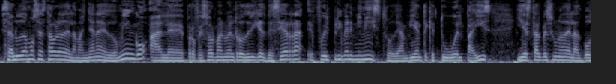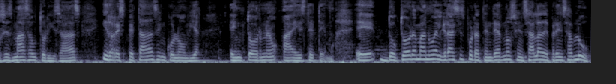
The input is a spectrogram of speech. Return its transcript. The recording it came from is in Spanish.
Saludamos a esta hora de la mañana de domingo al eh, profesor Manuel Rodríguez Becerra. Eh, fue el primer ministro de Ambiente que tuvo el país y es tal vez una de las voces más autorizadas y respetadas en Colombia en torno a este tema. Eh, doctor Manuel, gracias por atendernos en Sala de Prensa Blue.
